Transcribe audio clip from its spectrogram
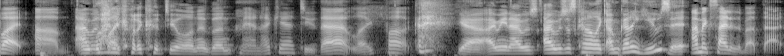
But um, I I'm was like, I got a good deal on it then. man, I can't do that. Like, fuck. Yeah, I mean, I was I was just kind of like, I'm gonna use it. I'm excited about that.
